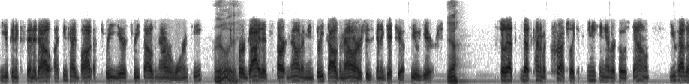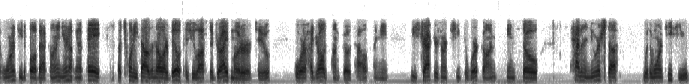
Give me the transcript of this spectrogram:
you can extend it out. I think I bought a three year, 3,000 hour warranty. Really? For a guy that's starting out, I mean, 3,000 hours is going to get you a few years. Yeah. So that's, that's kind of a crutch. Like if anything ever goes down, you have that warranty to fall back on and you're not going to pay a $20,000 bill because you lost a drive motor or two or a hydraulic pump goes out. I mean, these tractors aren't cheap to work on. And so having the newer stuff with a warranty is huge.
